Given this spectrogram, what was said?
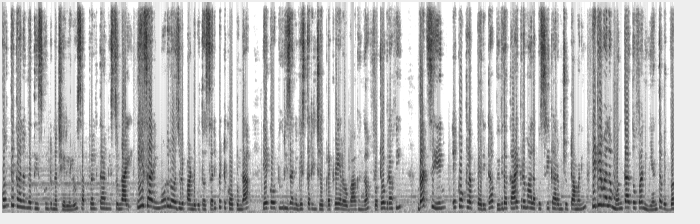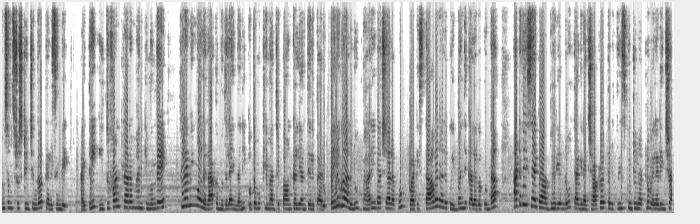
కొంతకాలంగా తీసుకుంటున్న చర్యలు సత్ఫలితాన్నిస్తున్నాయి ఈసారి మూడు రోజుల పండుగతో సరిపెట్టుకోకుండా ఎకో టూరిజాన్ని విస్తరించే ప్రక్రియలో భాగంగా photography bird seeing eco club పేరిట వివిధ కార్యక్రమాలకు శ్రీకారం చుట్టామని ఇటీవల మొంతా తుఫాన్ ఎంత విధ్వంసం సృష్టించిందో తెలిసింది. అయితే ఈ తుఫాన్ ప్రారంభానికి ముందే ఫ్లెమింగోల రాక మొదలైందని ఉప ముఖ్యమంత్రి పవన్ కళ్యాణ్ తెలిపారు. పెనుగాలులు భారీ వర్షాలకు వాటి స్థావరాలకు ఇబ్బంది కలగకుండా అటవీ శాఖ ఆధ్వర్యంలో తగిన జాగ్రత్తలు తీసుకుంటున్నట్లు వెల్లడించారు.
